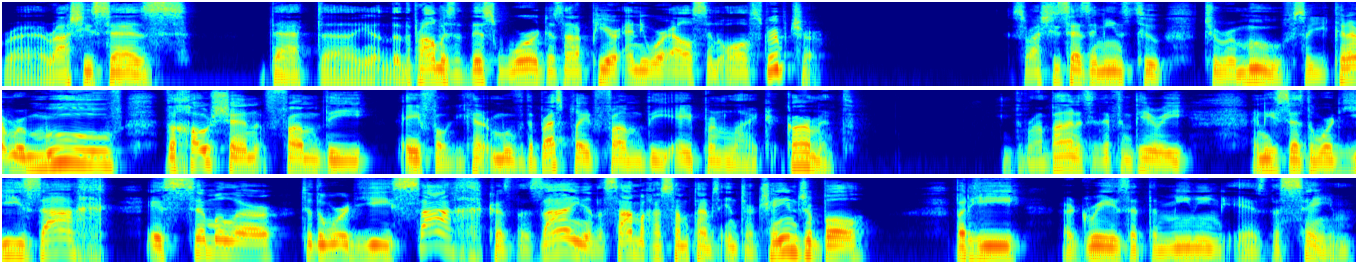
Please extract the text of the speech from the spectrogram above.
Rashi says that uh, you know, the, the problem is that this word does not appear anywhere else in all Scripture. So Rashi says it means to, to remove. So you cannot remove the choshen from the ephod. You cannot remove the breastplate from the apron-like garment. The Ramban is a different theory, and he says the word yizach is similar to the word yisach, because the zayin and the samach are sometimes interchangeable, but he agrees that the meaning is the same.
